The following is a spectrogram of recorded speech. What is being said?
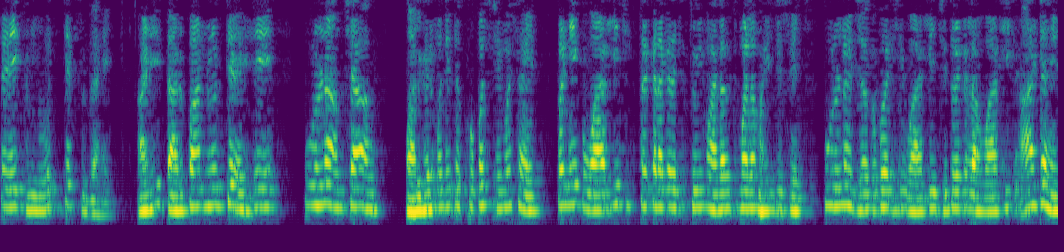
तर एक नृत्य सुद्धा आहे. आणि तारपा नृत्य हे पूर्ण आमच्या पालघरमध्ये तर खूपच फेमस आहे पण एक वारली चित्रकला करायची तुम्ही म्हणाल तुम्हाला माहिती असेल पूर्ण जगभर ही वारली चित्रकला वारली आर्ट आहे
